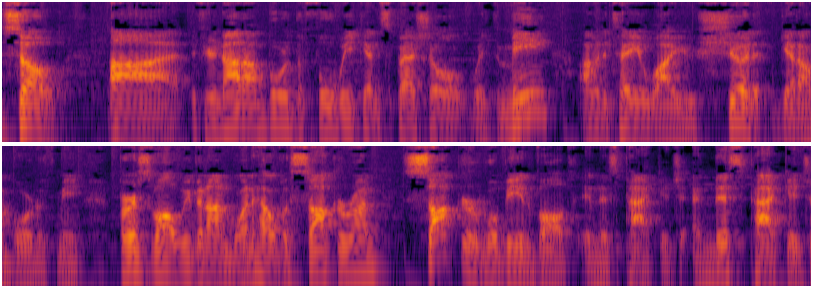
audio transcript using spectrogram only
so uh, if you're not on board the full weekend special with me, I'm going to tell you why you should get on board with me. First of all, we've been on one hell of a soccer run. Soccer will be involved in this package and this package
